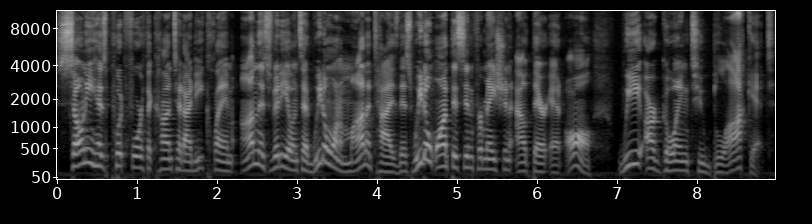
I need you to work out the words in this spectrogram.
Sony has put forth a content ID claim on this video and said, we don't want to monetize this. We don't want this information out there at all. We are going to block it.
